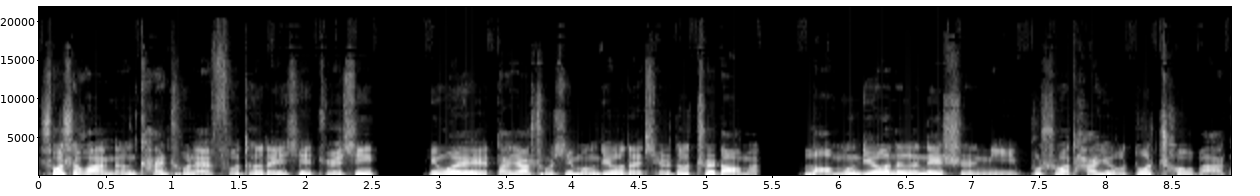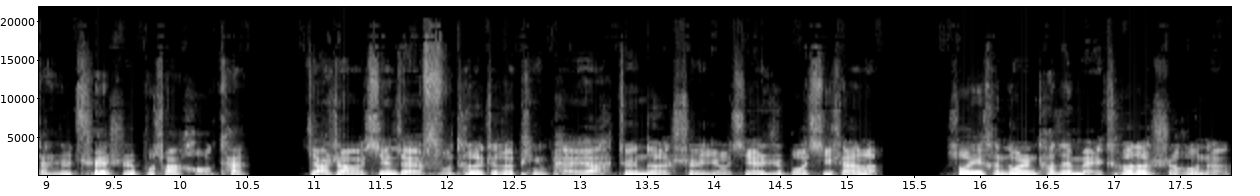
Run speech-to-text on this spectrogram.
说实话，能看出来福特的一些决心，因为大家熟悉蒙迪欧的其实都知道嘛，老蒙迪欧那个内饰，你不说它有多丑吧，但是确实不算好看。加上现在福特这个品牌呀，真的是有些日薄西山了，所以很多人他在买车的时候呢。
